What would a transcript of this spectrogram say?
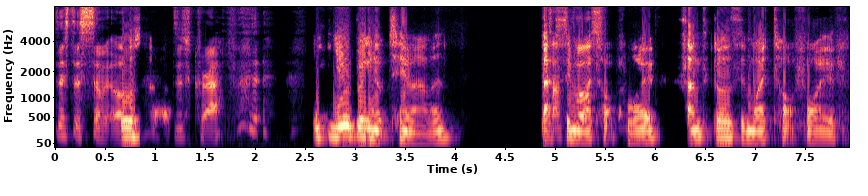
just to sum it up Also, just crap you're bringing up Tim Allen. That's Santa in my top five. Santa Claus is in my top five.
